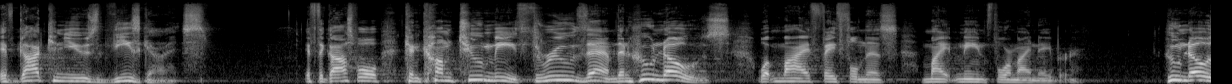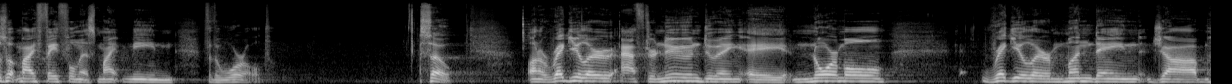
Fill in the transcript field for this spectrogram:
If God can use these guys, if the gospel can come to me through them, then who knows what my faithfulness might mean for my neighbor? Who knows what my faithfulness might mean for the world? So, on a regular afternoon, doing a normal, regular, mundane job,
